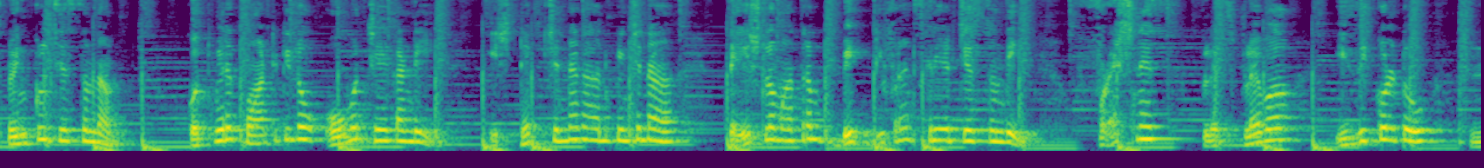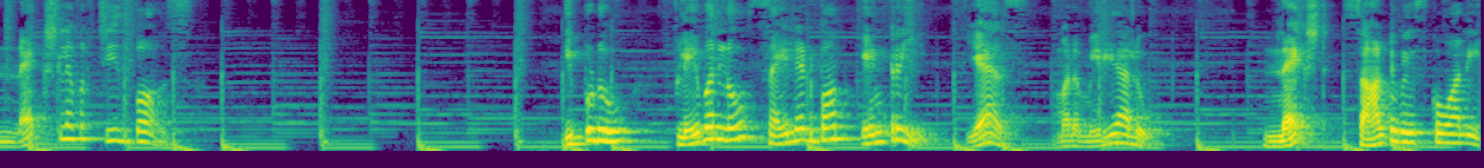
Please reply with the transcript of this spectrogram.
స్ప్రింకుల్ చేస్తున్నాం. కొత్తిమీర క్వాంటిటీలో ఓవర్ చేయకండి. ఈ స్టెప్ చిన్నగా అనిపించిన టేస్ట్లో మాత్రం బిగ్ డిఫరెన్స్ క్రియేట్ చేస్తుంది. Freshness plus flavour is equal to next level cheese balls ఇప్పుడు ఫ్లేవర్లో సైలెంట్ బాంబ్ ఎంట్రీ ఎస్ మన మిరియాలు. నెక్స్ట్ సాల్ట్ వేసుకోవాలి.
